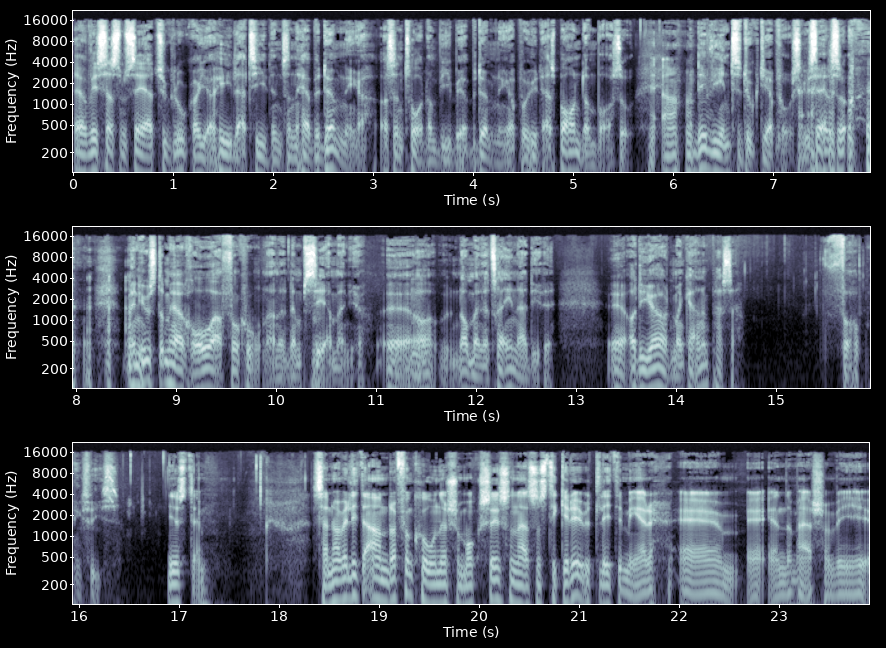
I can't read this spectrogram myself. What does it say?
det är vissa som säger att psykologer gör hela tiden sådana här bedömningar och sen tror de vi gör bedömningar på hur deras barndom var så. Ja. Och det är vi inte duktiga på, ska vi säga så. Men just de här råa funktionerna, de ser man ju eh, mm. och, när man är tränad i det. Eh, och det gör att man kan anpassa, förhoppningsvis. Just det. Sen har vi lite andra funktioner som också är sådana här som sticker ut lite mer eh, än de här som vi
